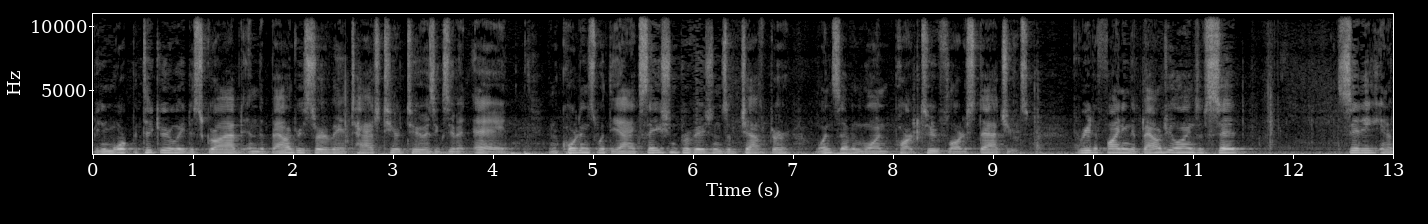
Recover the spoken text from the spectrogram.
being more particularly described in the boundary survey attached hereto as Exhibit A, in accordance with the annexation provisions of Chapter 171, Part 2 Florida statutes, redefining the boundary lines of said city in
